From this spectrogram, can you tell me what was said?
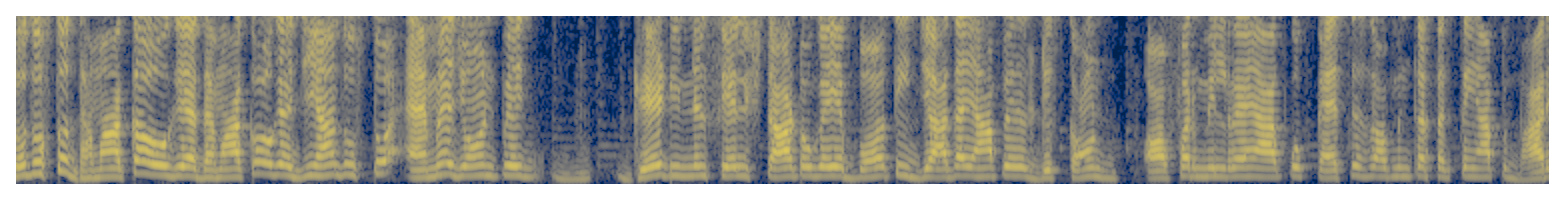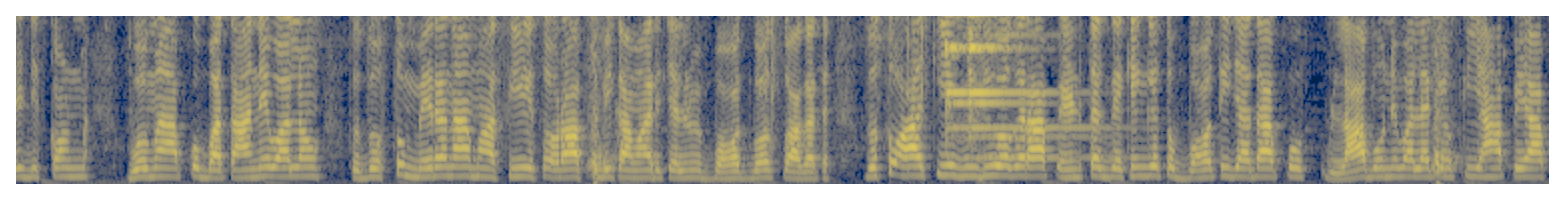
सो so, दोस्तों धमाका हो गया धमाका हो गया। जी हाँ दोस्तों अमेजोन पे ग्रेट इंडियन सेल स्टार्ट हो गई है। बहुत ही ज़्यादा यहाँ पे डिस्काउंट ऑफ़र मिल रहे हैं। आपको कैसे शॉपिंग कर सकते हैं? यहाँ पे भारी डिस्काउंट में वो मैं आपको बताने वाला हूँ। तो दोस्तों मेरा नाम आशीष और आप सभी का हमारे चैनल में बहुत बहुत स्वागत है। दोस्तों आज की ये वीडियो अगर आप एंड तक देखेंगे तो बहुत ही ज़्यादा आपको लाभ होने वाला है क्योंकि यहाँ पे आप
